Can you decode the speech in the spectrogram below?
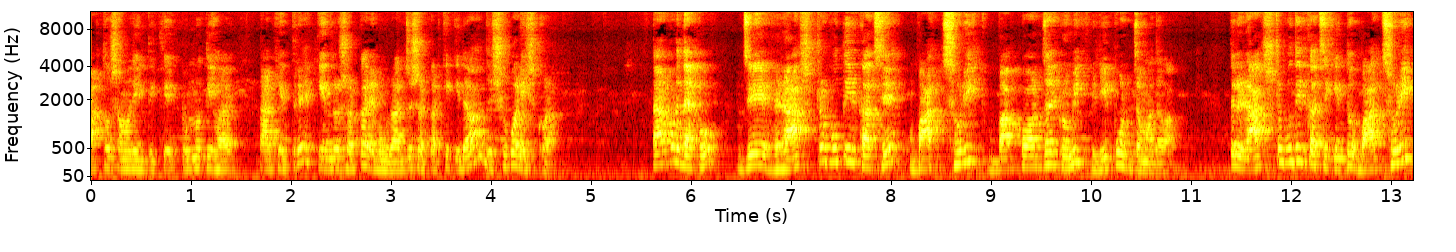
আর্থসামাজিক দিকে উন্নতি হয়, তার ক্ষেত্রে কেন্দ্র সরকার এবং রাজ্য সরকারকে কি দেওয়া? যে সুপারিশ করা। তারপরে দেখো যে রাষ্ট্রপতির কাছে বাৎসরিক বা পর্যায়ক্রমিক রিপোর্ট জমা দেওয়া। তাহলে রাষ্ট্রপতির কাছে কিন্তু বাৎসরিক,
